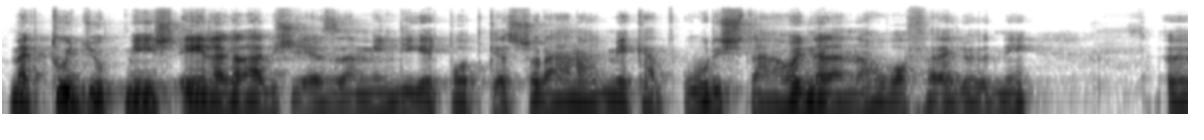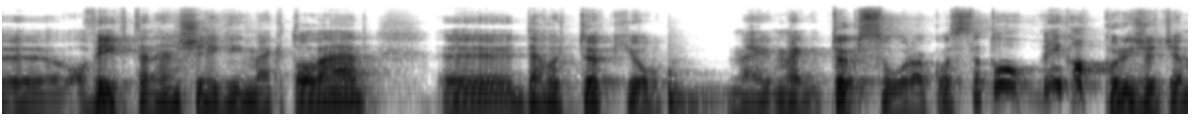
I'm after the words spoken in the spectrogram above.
meg tudjuk mi is, én legalábbis érzem mindig egy podcast során, hogy még hát úristen, hogy ne lenne hova fejlődni a végtelenségig, meg tovább, de hogy tök jó, meg, meg tök szórakoztató, még akkor is, hogyha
